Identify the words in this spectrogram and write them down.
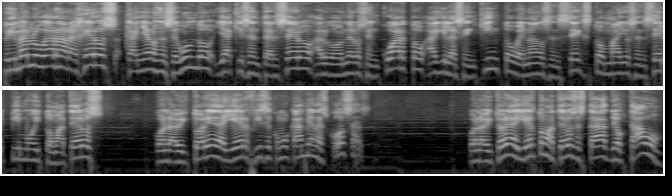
Primer lugar, Naranjeros, Cañeros en segundo, Yaquis en tercero, Algodoneros en cuarto, Águilas en quinto, Venados en sexto, Mayos en séptimo y Tomateros con la victoria de ayer. Fíjese cómo cambian las cosas. Con la victoria de ayer, Tomateros está de octavo.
